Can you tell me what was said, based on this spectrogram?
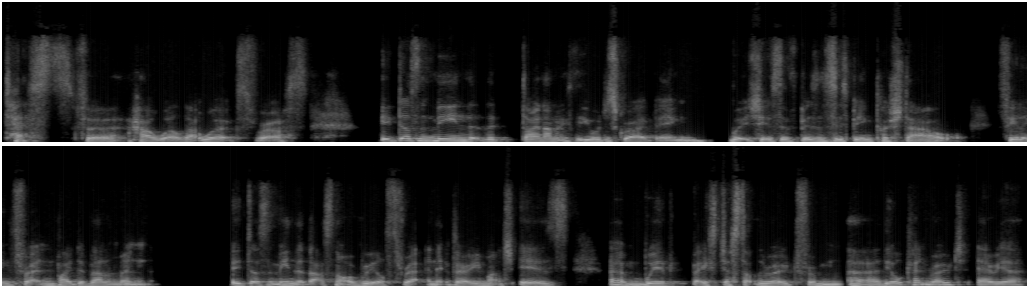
tests for how well that works for us it doesn't mean that the dynamics that you're describing, which is of businesses being pushed out, feeling threatened by development, it doesn't mean that that's not a real threat, and it very much is. Um, we're based just up the road from uh, the Old Kent Road area.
